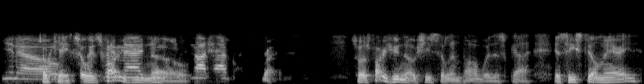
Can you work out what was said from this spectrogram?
you know. Okay, so as far as you know- not have Right. So as far as you know, she's still involved with this guy. Is he still married?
